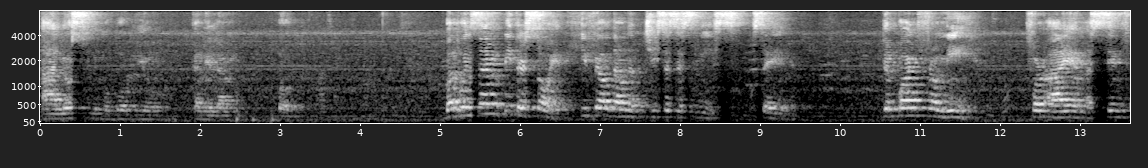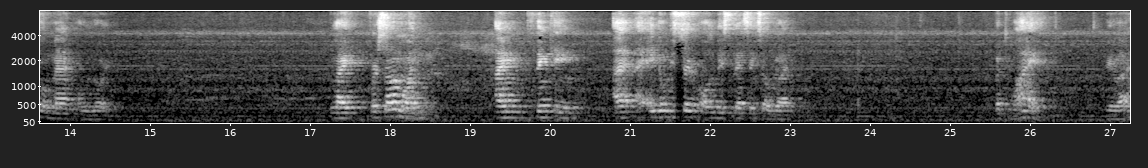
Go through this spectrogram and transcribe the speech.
Halos lumubog yung kanilang boat. But when Simon Peter saw it, he fell down at Jesus' knees, saying, Depart from me, for I am a sinful man, O Lord. Like, for someone, I'm thinking, I, I- don't deserve all these blessings, O God. But why? Di?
